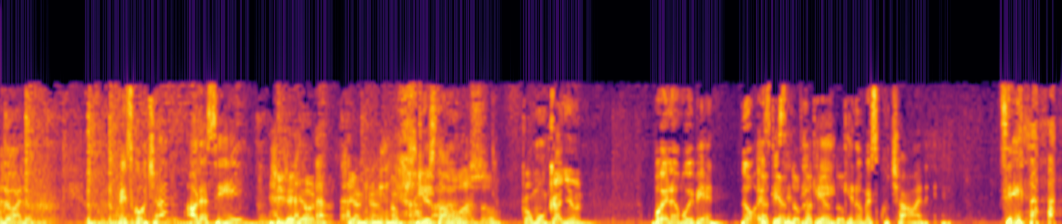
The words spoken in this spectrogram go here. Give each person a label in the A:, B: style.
A: Aló, aló. ¿Me escuchan? ¿Ahora sí?
B: Sí, señora. Sí, acá estamos.
C: Aquí estamos. Como un cañón.
A: Bueno, muy bien. No, es que
B: Cateando,
A: sentí que,
B: cateando.
A: que no me escuchaban. Sí.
